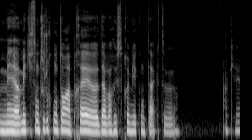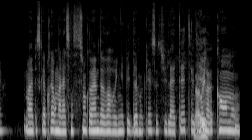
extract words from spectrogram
mais, mais qui sont toujours contents après d'avoir eu ce premier contact. Ok. Ouais, parce qu'après, on a la sensation quand même d'avoir une épée de Damoclès au-dessus de la tête, et bah dire quand,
